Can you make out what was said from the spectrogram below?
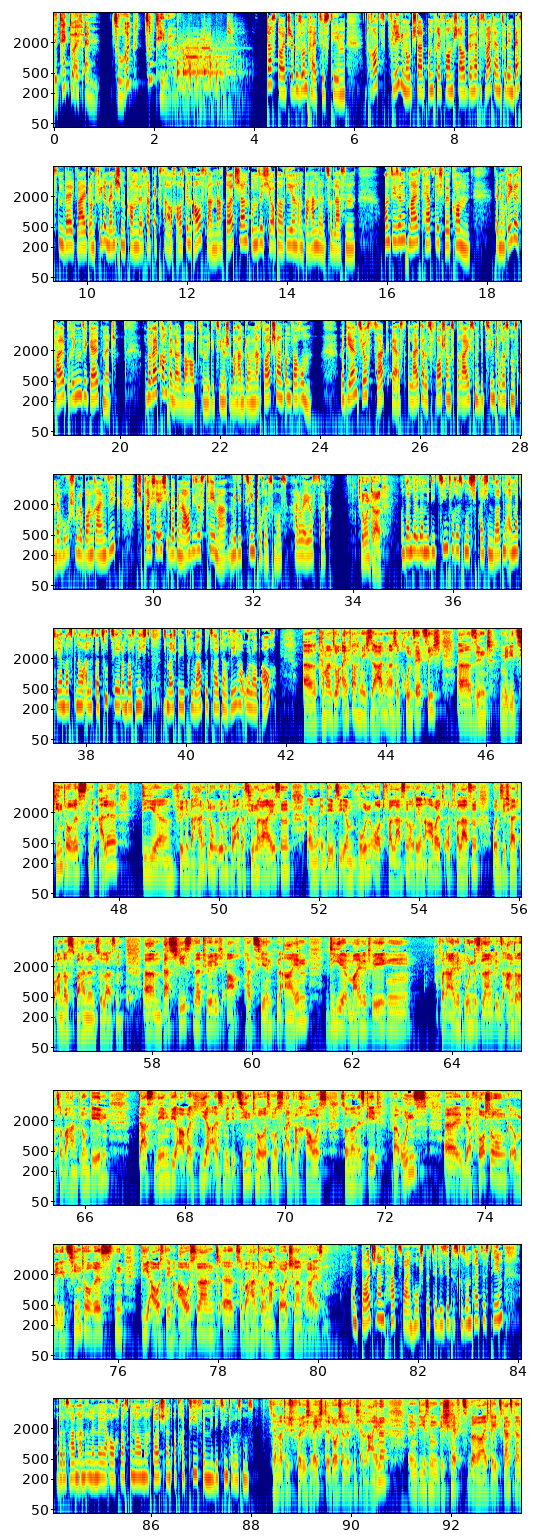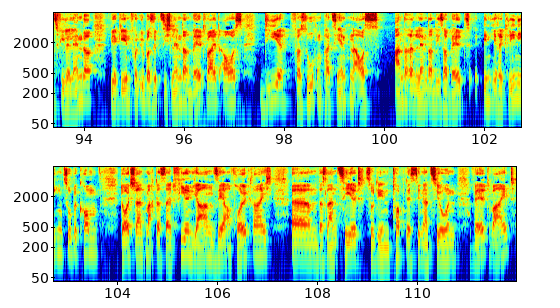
Detektor FM. Zurück zum Thema. Das deutsche Gesundheitssystem. Trotz Pflegenotstand und Reformstau gehört es weiterhin zu den besten weltweit und viele Menschen kommen deshalb extra auch aus dem Ausland nach Deutschland, um sich hier operieren und behandeln zu lassen. Und sie sind meist herzlich willkommen, denn im Regelfall bringen sie Geld mit. Aber wer kommt denn da überhaupt für medizinische Behandlungen nach Deutschland und warum? Mit Jens Justzak, er ist Leiter des Forschungsbereichs Medizintourismus an der Hochschule Bonn-Rhein-Sieg, spreche ich über genau dieses Thema, Medizintourismus. Hallo, Herr Justzak. Schönen guten Tag. Und wenn wir über Medizintourismus sprechen, sollten wir einmal klären, was genau alles dazu zählt und was nicht. Zum Beispiel privat bezahlter Reha-Urlaub auch? Äh, kann man so einfach nicht sagen. Also grundsätzlich äh, sind Medizintouristen alle, die für eine Behandlung irgendwo anders hinreisen, ähm, indem sie ihren Wohnort verlassen oder ihren Arbeitsort verlassen und sich halt woanders behandeln zu lassen. Ähm, das schließt natürlich auch Patienten ein, die meinetwegen von einem Bundesland ins andere zur Behandlung gehen. Das nehmen wir aber hier als Medizintourismus einfach raus, sondern es geht bei uns äh, in der Forschung um Medizintouristen, die aus dem Ausland äh, zur Behandlung nach Deutschland reisen. Und Deutschland hat zwar ein hochspezialisiertes Gesundheitssystem, aber das haben andere Länder ja auch. Was genau macht Deutschland attraktiv im Medizintourismus? Sie haben natürlich völlig recht. Deutschland ist nicht alleine in diesem Geschäftsbereich. Da gibt es ganz, ganz viele Länder. Wir gehen von über 70 Ländern weltweit aus, die versuchen, Patienten aus anderen Ländern dieser Welt in ihre Kliniken zu bekommen. Deutschland macht das seit vielen Jahren sehr erfolgreich. Ähm, das Land zählt zu den Top-Destinationen weltweit.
